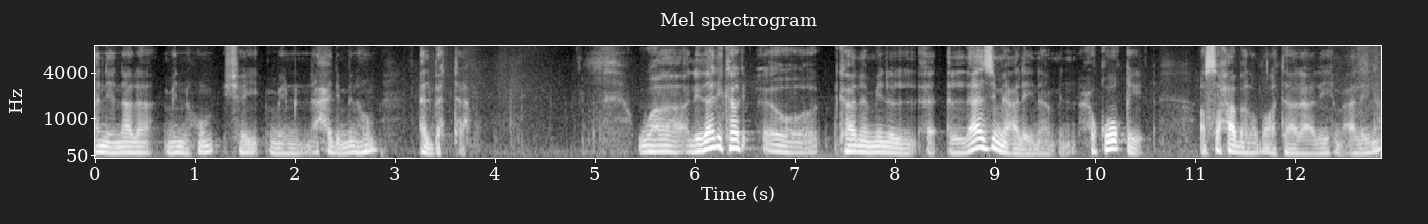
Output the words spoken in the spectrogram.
أن ينال منهم شيء من أحد منهم البتة. ولذلك كان من اللازم علينا من حقوق الصحابة رضي الله تعالى عليهم علينا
